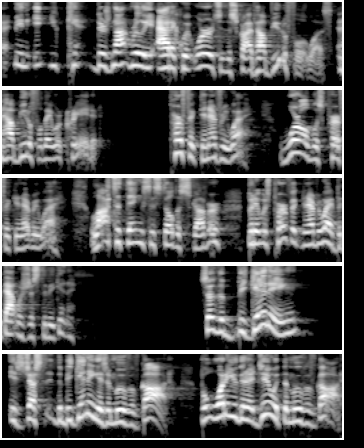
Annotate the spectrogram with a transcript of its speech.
I mean, it, you can't, there's not really adequate words to describe how beautiful it was and how beautiful they were created. Perfect in every way. World was perfect in every way. Lots of things to still discover, but it was perfect in every way. But that was just the beginning. So the beginning is just, the beginning is a move of God. But what are you going to do with the move of God?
